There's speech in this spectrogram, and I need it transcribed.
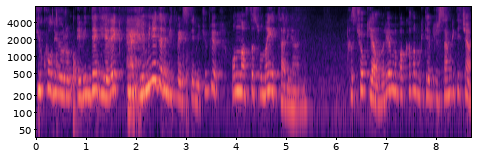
yük oluyorum evinde diyerek yemin ederim gitmek istemiyor. Çünkü onun hastası ona yeter yani. Kız çok yalvarıyor ama bakalım gidebilirsem gideceğim.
